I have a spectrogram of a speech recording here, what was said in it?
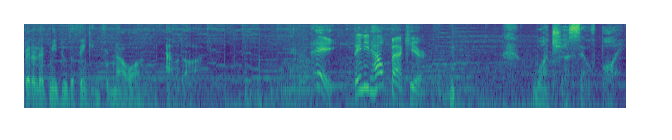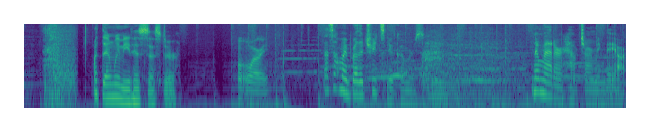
Better let me do the thinking from now on, Aladar. Hey, they need help back here. Watch yourself, boy. But then we meet his sister. Don't worry. That's how my brother treats newcomers. No matter how charming they are.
